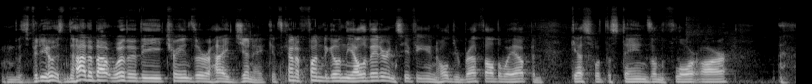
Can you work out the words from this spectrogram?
This video is not about whether the trains are hygienic. It's kind of fun to go in the elevator and see if you can hold your breath all the way up and guess what the stains on the floor are.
